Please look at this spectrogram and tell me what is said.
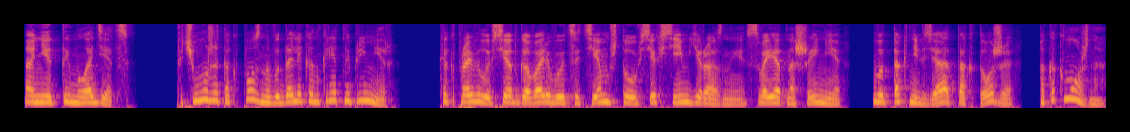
А не «ты молодец». Почему же так поздно вы дали конкретный пример? Как правило, все отговариваются тем, что у всех семьи разные, свои отношения. Вот так нельзя, так тоже. А как можно?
